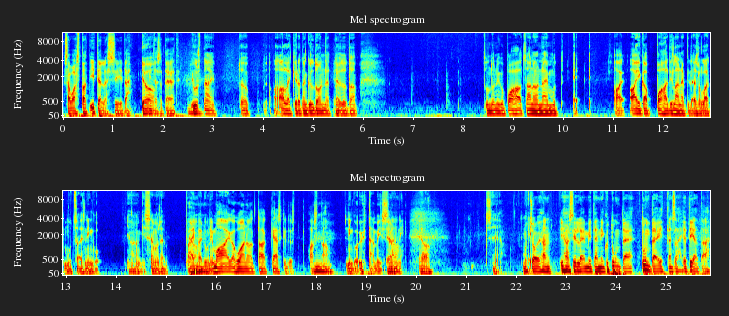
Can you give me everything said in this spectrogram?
sä vastaat itselle siitä, Joo. mitä sä teet. Just näin. Tuo, allekirjoitan kyllä tonne, että toi, tota, tuntuu niinku pahalta sanoa näin, mutta e- a, aika paha tilanne pitäisi olla, että mut saisi niinku johonkin semmoisen päiväduuni. Mä oon aika huono ottaa käskytystä vastaan mm. niinku yhtään missään, Joo. niin Joo. se, Mutta se on ihan, ihan silleen, miten niinku tuntee, tuntee itsensä ja tietää.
